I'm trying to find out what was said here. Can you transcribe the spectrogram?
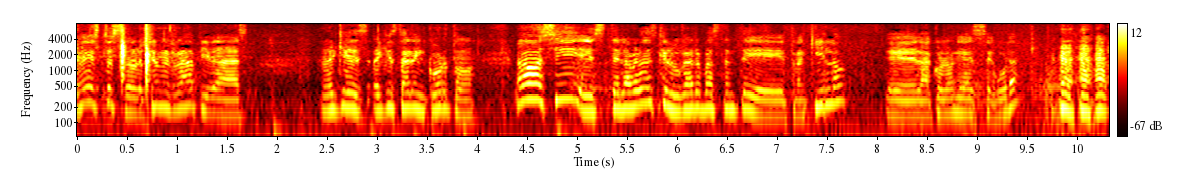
¿eh? Esto es soluciones rápidas. Hay que, hay que estar en corto. No, sí, este, la verdad es que el lugar es bastante tranquilo. eh, la colonia es segura.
